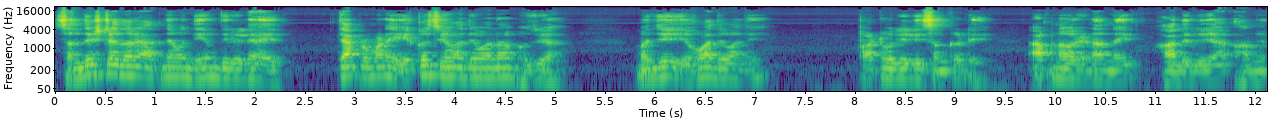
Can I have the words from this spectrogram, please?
संदेष्टाद्वारे आज्ञा व नियम दिलेले आहेत. त्याप्रमाणे एकच यहोवा देवाला भजूया. म्हणजे यहोवा देवाने पाठवलेली संकटे आपणावर येणार नाहीत. हालेलुया आमेन.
